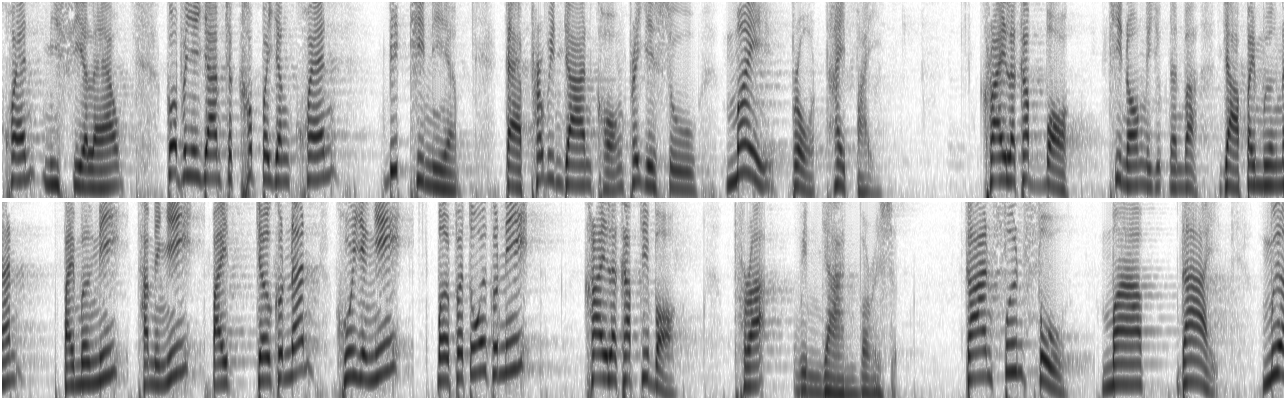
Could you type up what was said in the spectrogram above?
แคว้นมีเซียแล้ว ก็พยายามจะเข้าไปยังแคว้นบิทิเนีย แต่พระวิญญาณของพระเยซูไม่โปรดให้ไป ใครล่ะครับบอกพี่น้องในยุคนั้นว่า อย่าไปเมืองนั้น ไปเมืองนี้ทำอย่างนี้ ไปเจอคนนั้น คุยอย่างนี้ เปิดประตูให้คนนี้ ใครล่ะครับที่บอก พระวิญญาณบริสุทธิ์ การฟื้นฟูมาได้เมื่อ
